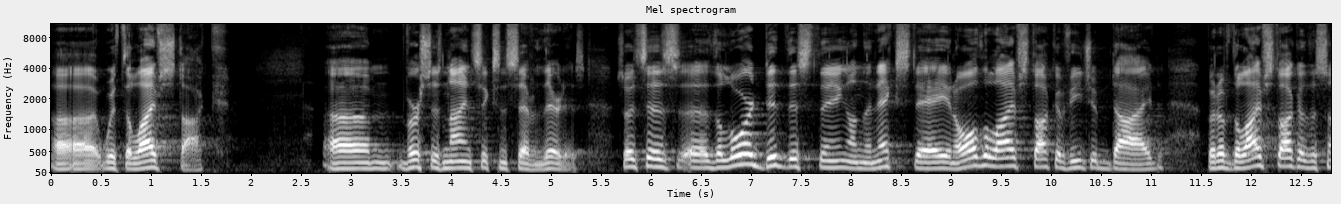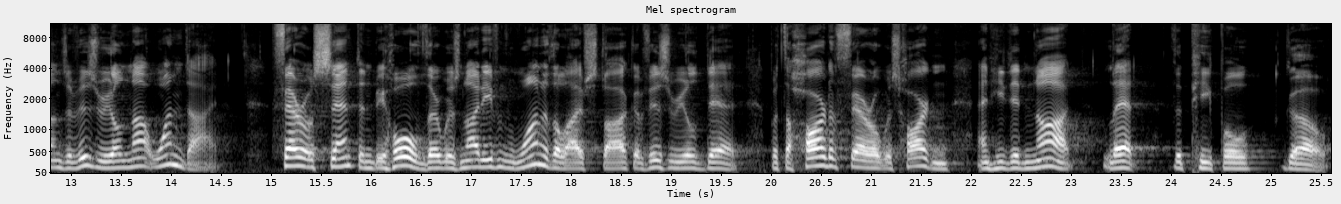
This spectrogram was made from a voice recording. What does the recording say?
uh, with the livestock. Um, verses nine, six, and seven, there it is. So it says, uh, the Lord did this thing on the next day and all the livestock of Egypt died, but of the livestock of the sons of Israel, not one died. Pharaoh sent and behold, there was not even one of the livestock of Israel dead. But the heart of Pharaoh was hardened and he did not let the people go.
